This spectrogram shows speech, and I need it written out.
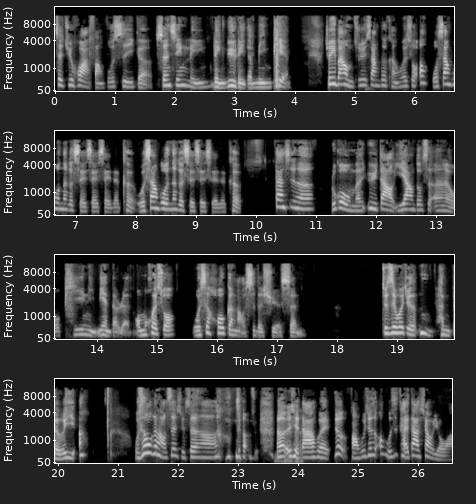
这句话，仿佛是一个身心灵领域里的名片。就一般我们出去上课，可能会说：“哦，我上过那个谁谁谁的课，我上过那个谁谁谁的课。”但是呢，如果我们遇到一样都是 NLP 里面的人，我们会说：“我是 Hogan 老师的学生。”就是会觉得嗯，很得意啊。我是后根老师的学生啊，这样子，然后而且大家会就仿佛就是哦，我是台大校友啊，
